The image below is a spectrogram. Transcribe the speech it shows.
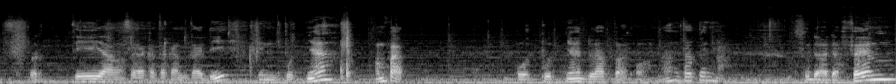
Seperti yang saya katakan tadi, inputnya 4. Outputnya 8. Oh, mantap ini. Sudah ada fan.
